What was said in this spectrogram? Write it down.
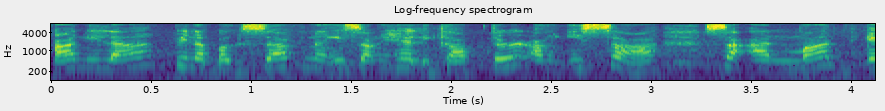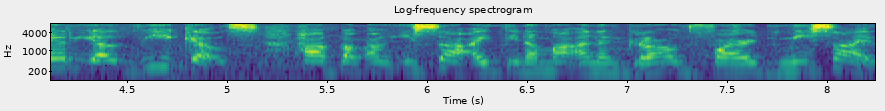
Anila, pinabagsak ng isang helicopter ang isa sa unmanned aerial vehicles habang ang isa ay tinamaan ng ground-fired missile.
